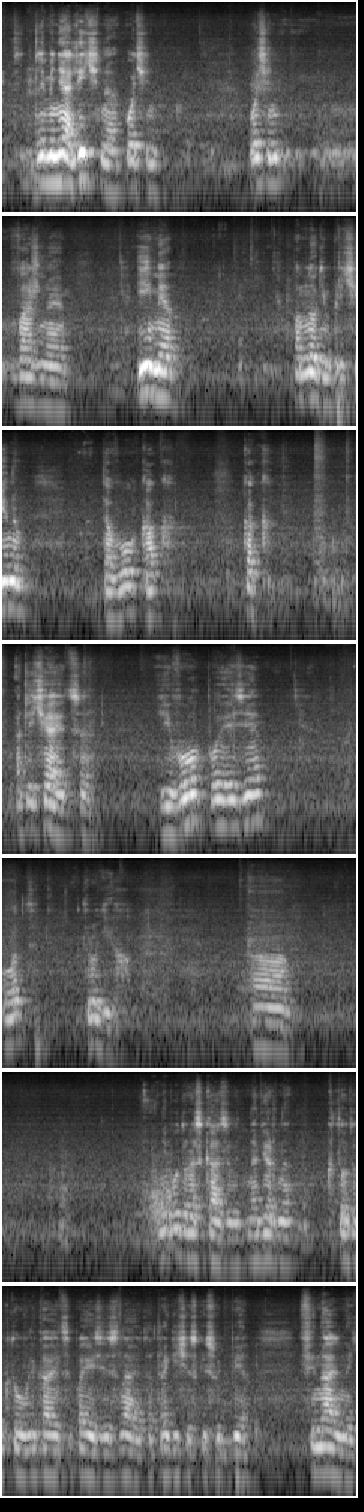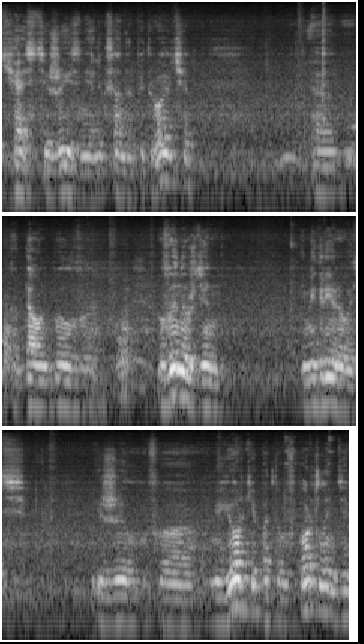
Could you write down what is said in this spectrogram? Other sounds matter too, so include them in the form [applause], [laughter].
для лично очень, очень важное имя по многим причинам того, как, как отличается его поэзия от других. А, не буду рассказывать, наверное, кто-то, кто увлекается поэзией, знает о трагической судьбе финальной части жизни Александра Петровича, э, когда он был вынужден эмигрировать и жил в Нью-Йорке, потом в Портленде.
